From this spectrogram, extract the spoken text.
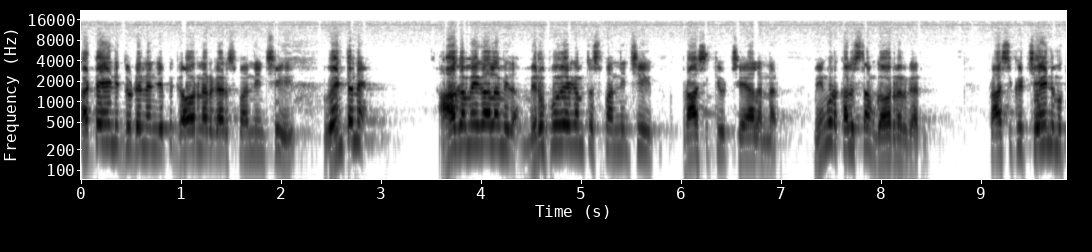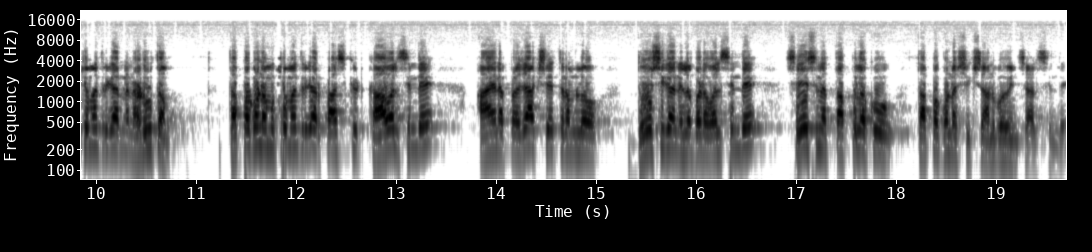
కట్టేయండి దుడ్డనని చెప్పి గవర్నర్ గారు స్పందించి వెంటనే ఆగమేఘాల మీద మెరుపు వేగంతో స్పందించి ప్రాసిక్యూట్ చేయాలన్నారు. మేము కూడా కలుస్తాం గవర్నర్ గారిని. ప్రాసిక్యూట్ చేయండి ముఖ్యమంత్రి గారిని అడుగుతాం. తప్పకుండా ముఖ్యమంత్రి గారు ప్రాసిక్యూట్ కావాల్సిందే. ఆయన ప్రజాక్షేత్రంలో దోషిగా నిలబడవలసిందే. చేసిన తప్పులకు తప్పకుండా శిక్ష అనుభవించాల్సిందే.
